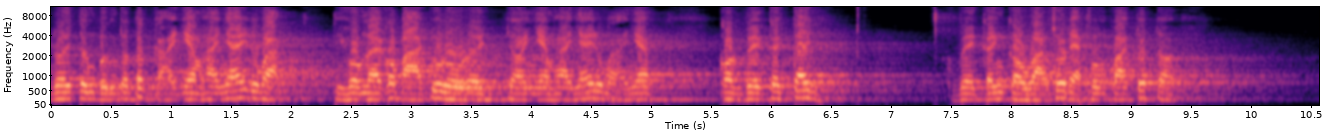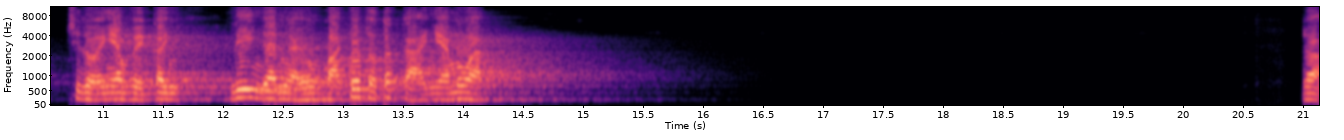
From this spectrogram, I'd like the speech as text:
rơi tương bừng cho tất cả anh em hai nháy đúng không ạ? Thì hôm nay có ba chú đồ rơi cho anh em hai nháy đúng không ạ anh em? Còn về kênh kênh về kênh cầu vàng số đẹp hôm qua chốt cho xin lỗi anh em về kênh ly nhân ngày hôm qua chốt cho tất cả anh em đúng không ạ? Đó,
